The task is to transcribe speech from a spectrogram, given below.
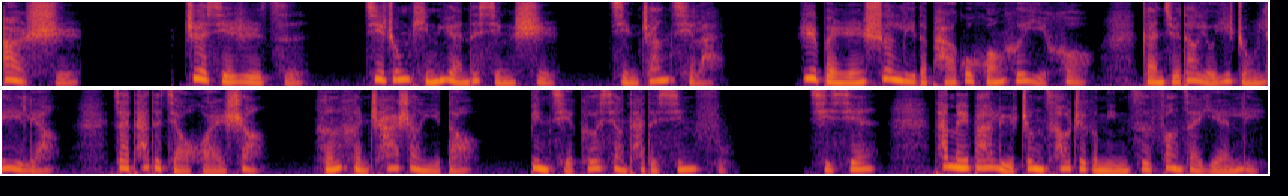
二十。这些日子，冀中平原的形势紧张起来。日本人顺利的爬过黄河以后，感觉到有一种力量在他的脚踝上狠狠插上一刀，并且割向他的心腹。起先，他没把吕正操这个名字放在眼里。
